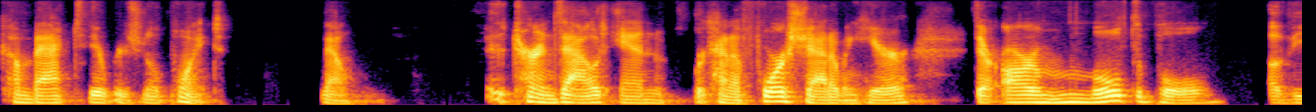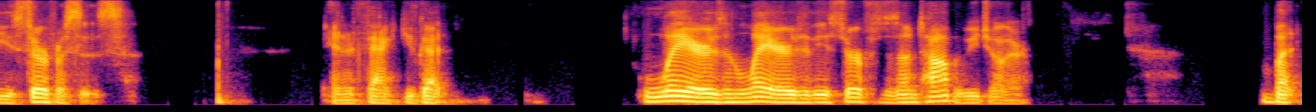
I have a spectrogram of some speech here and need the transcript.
come back to the original point. Now, it turns out, and we're kind of foreshadowing here, there are multiple of these surfaces. And in fact, you've got layers and layers of these surfaces on top of each other. But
